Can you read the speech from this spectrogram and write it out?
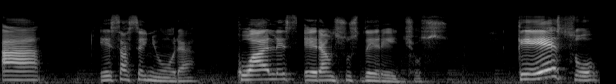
a esa señora cuáles eran sus derechos. Que eso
